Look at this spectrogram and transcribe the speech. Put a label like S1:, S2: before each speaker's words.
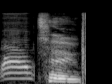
S1: Round two.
